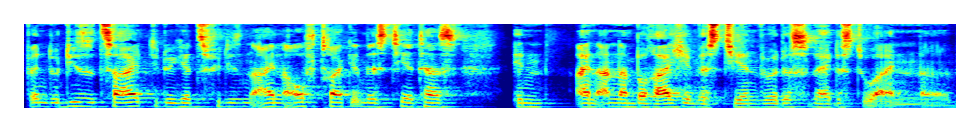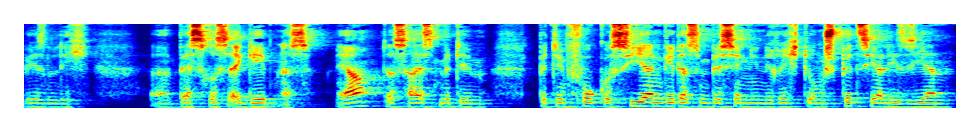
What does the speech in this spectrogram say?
wenn du diese Zeit, die du jetzt für diesen einen Auftrag investiert hast, in einen anderen Bereich investieren würdest. Da hättest du einen äh, wesentlich äh, besseres Ergebnis. Ja, das heißt, mit dem, mit dem Fokussieren geht das ein bisschen in die Richtung Spezialisieren.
